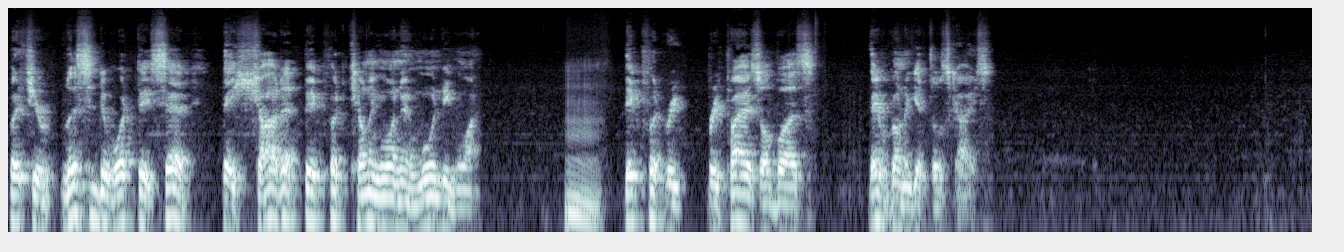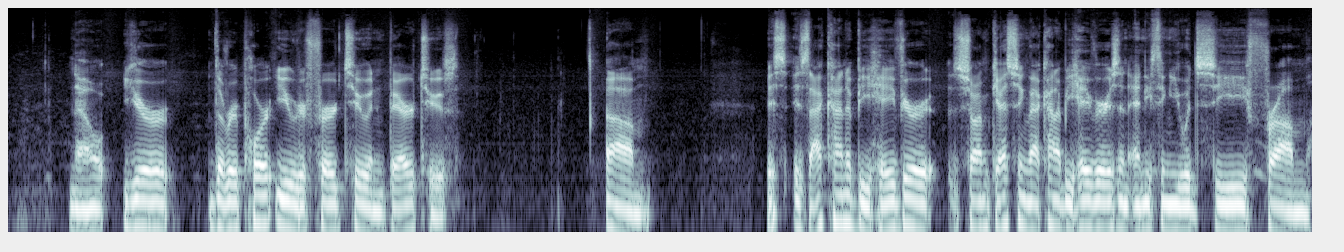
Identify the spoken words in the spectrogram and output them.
But if you listen to what they said, they shot at Bigfoot, killing one and wounding one. Hmm. Bigfoot re- reprisal was they were going to get those guys. Now, your the report you referred to in Beartooth. Um, is is that kind of behavior? So I'm guessing that kind of behavior isn't anything you would see from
